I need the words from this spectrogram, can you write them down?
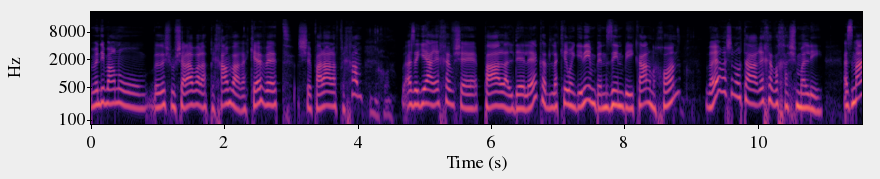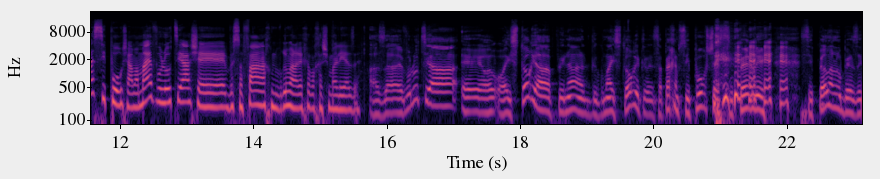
באמת דיברנו באיזשהו שלב על הפחם והרכבת שפעלה על הפחם, נכון. ואז הגיע הרכב שפעל על דלק, על דלקים רגילים, בנזין בעיקר, נכון? והיום יש לנו את הרכב החשמלי. אז מה הסיפור שם? מה האבולוציה שבסופה אנחנו מדברים על הרכב החשמלי הזה? אז האבולוציה, אה, או ההיסטוריה, פינה, דוגמה היסטורית, אני אספר לכם סיפור שסיפר לי, סיפר לנו באיזה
